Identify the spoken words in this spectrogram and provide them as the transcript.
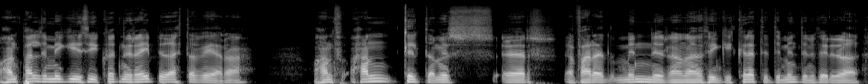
og hann pældi mikið í því hvernig reypið ætti að vera. Og hann, hann til dæmis er að fara minnir hann að fengi kredit í myndinu fyrir að,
